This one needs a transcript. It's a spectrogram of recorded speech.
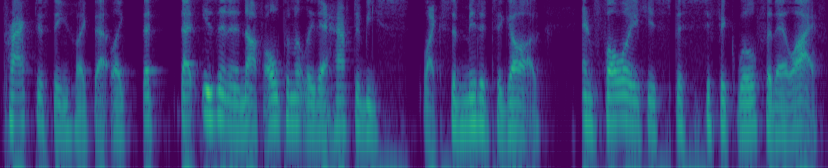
practice things like that, like that, that isn't enough. Ultimately, they have to be like submitted to God and follow His specific will for their life.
